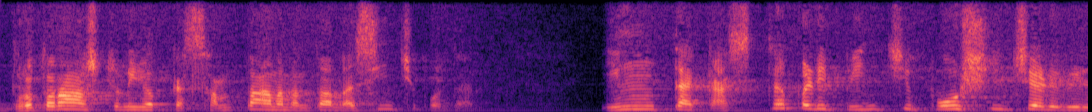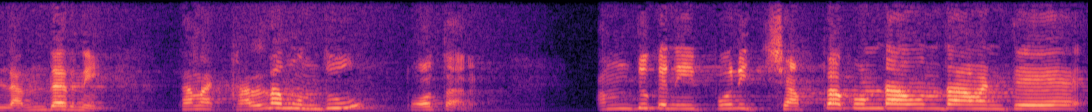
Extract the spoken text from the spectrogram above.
ధృతరాష్ట్రుని యొక్క సంతానమంతా నశించిపోతారు. ఇంత కష్టపడి పెంచి పోషించాడు వీళ్ళందరినీ. తన కళ్ళ ముందు పోతారు. అందుకని పోని చెప్పకుండా ఉందామంటే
